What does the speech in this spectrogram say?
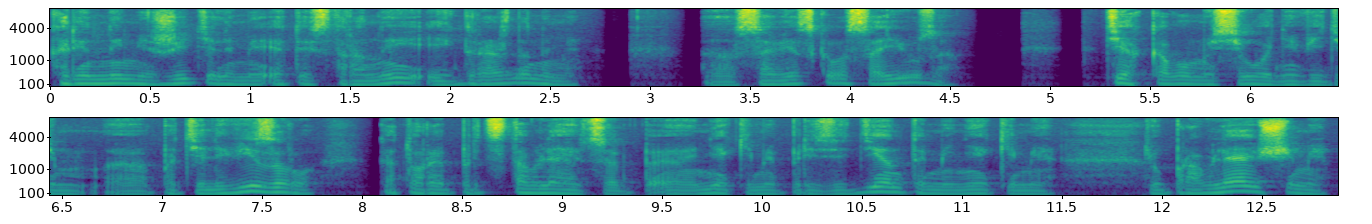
коренными жителями этой страны и гражданами э, Советского Союза. Тех, кого мы сегодня видим э, по телевизору, которые представляются некими президентами, некими управляющими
